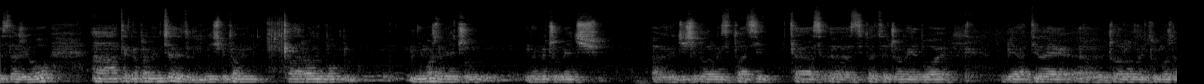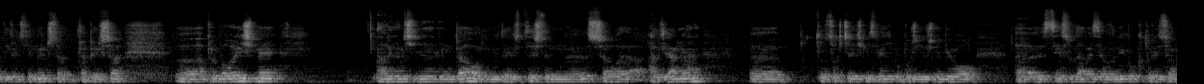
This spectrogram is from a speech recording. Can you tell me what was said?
zdarzyło, a tak naprawdę nie to mieliśmy tą kalaronę, bo nie można meczu, na meczu mieć e, dzisiaj podobnej sytuacji, ta e, sytuacja Johna była była tyle e, klarowna, że można wygrać ten mecz, ta, pierwsza e, próbowaliśmy, ale nam się nie, nie udało, My to też ten e, strzał Adriana, e, to co chcieliśmy zmienić, bo później już nie było e, sensu dawać zawodników, którzy są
